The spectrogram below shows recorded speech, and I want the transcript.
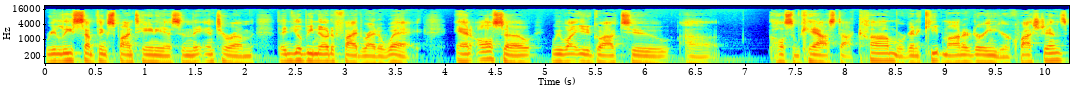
release something spontaneous in the interim, then you'll be notified right away. And also, we want you to go out to uh, wholesomechaos.com. We're going to keep monitoring your questions,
